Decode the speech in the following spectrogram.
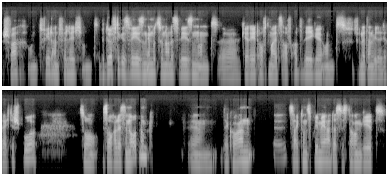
schwach und fehlanfällig und bedürftiges Wesen, emotionales Wesen und äh, gerät oftmals auf Abwege und findet dann wieder die rechte Spur. So ist auch alles in Ordnung. Ähm, der Koran äh, zeigt uns primär, dass es darum geht,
